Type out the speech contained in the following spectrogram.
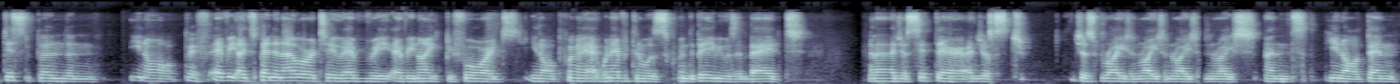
disciplined and you know if every i'd spend an hour or two every every night before i'd you know when, when everything was when the baby was in bed and i just sit there and just just write and write and write and write. And you know then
